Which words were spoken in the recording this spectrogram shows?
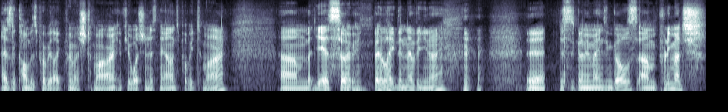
as the comp is probably like pretty much tomorrow. If you're watching this now, it's probably tomorrow. Um, but yeah, so better late than never, you know? yeah, this is going to be mains and goals. Um, pretty much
